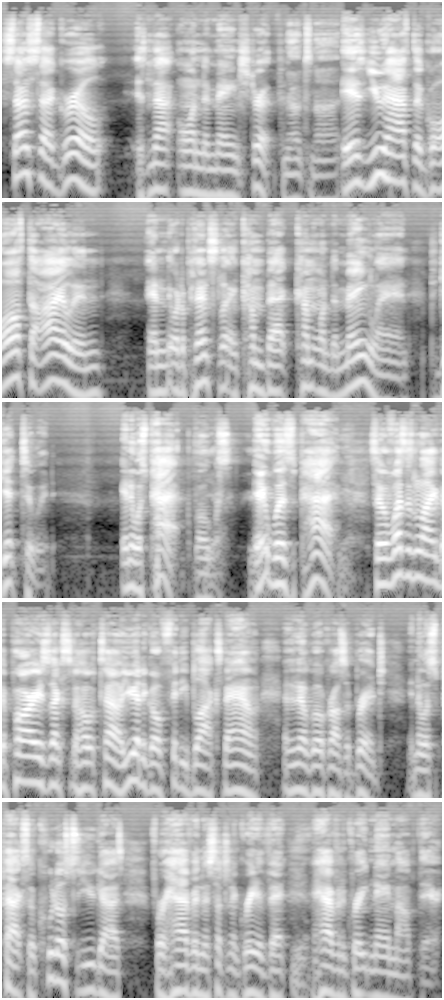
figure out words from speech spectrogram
Sunset Grill is not on the main strip. No, it's not. Is you have to go off the island and or the peninsula and come back, come on the mainland to get to it. And it was packed, folks. It was packed. So it wasn't like the parties next to the hotel. You had to go 50 blocks down and then they'll go across a bridge. And it was packed. So kudos to you guys for having such a great event and having a great name out there.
